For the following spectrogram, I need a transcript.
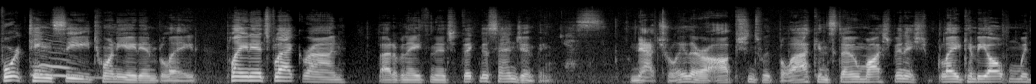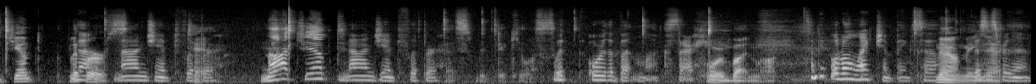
14C28N blade. Plain edge flat grind, about of an eighth of an inch thickness and jimping. yes. Naturally, there are options with black and stone wash finish. Blade can be opened with jimped flippers. Non jimped flipper. Not jimped? Non jimped flipper. That's ridiculous. With or the button lock, sorry. Or button lock. Some people don't like jimping, so No, I mean this is for them.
